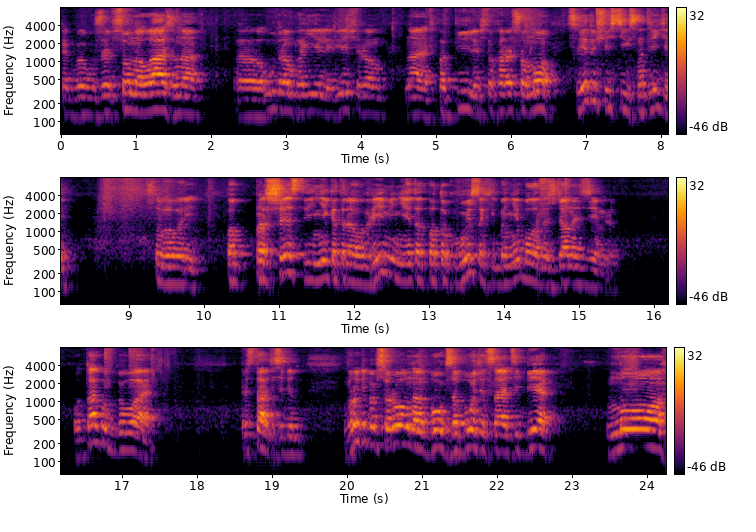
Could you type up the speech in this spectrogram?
как бы уже все налажено, э, утром поели, вечером, знаешь, попили, все хорошо, но следующий стих, смотрите, что говорит по прошествии некоторого времени этот поток высох, ибо не было дождя на землю. Вот так вот бывает. Представьте себе, вроде бы все ровно, Бог заботится о тебе, но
